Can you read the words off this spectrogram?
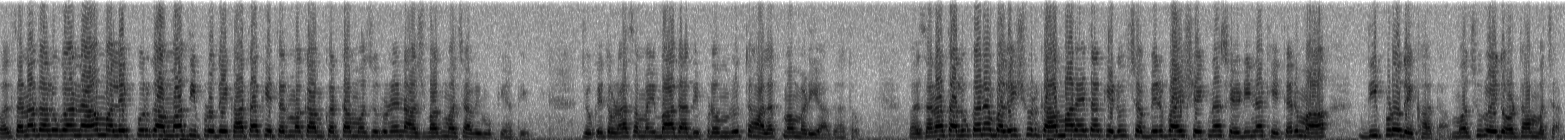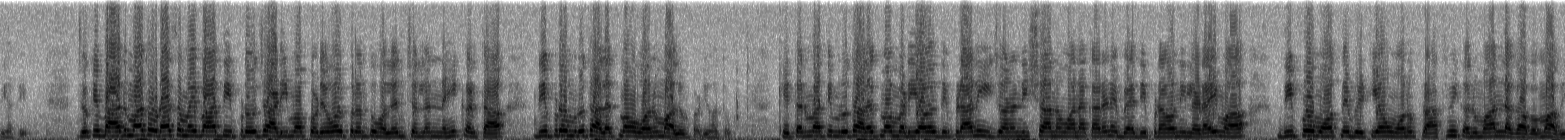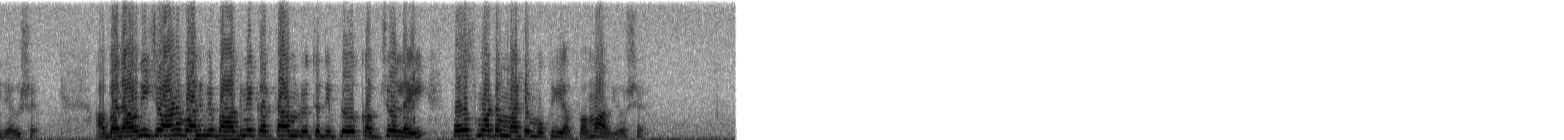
વલસાડના તાલુકાના મલેકપુર ગામમાં દીપડો દેખાતા ખેતરમાં કામ કરતા મજૂરોને નાશભાગ મચાવી મૂકી હતી. જોકે થોડા સમય બાદ આ દીપડો મૃત હાલતમાં મળી આવ્યો હતો. વલસાડના તાલુકાના બલેશ્વર ગામમાં રહેતા ખેડૂત શબ્બીરભાઈ શેખના શેરડીના ખેતરમાં દીપડો દેખાતા મજૂરોએ દોડધામ મચાવી હતી. જોકે બાદમાં થોડા સમય બાદ દીપડો ઝાડીમાં પડ્યો હોય પરંતુ હલનચલન નહીં કરતા દીપડો મૃત હાલતમાં હોવાનું માલુમ પડ્યું હતું. ખેતરમાંથી મૃત હાલતમાં મળી આવેલ દીપડાની ઈજાના નિશાન હોવાના કારણે બે દીપડાઓની લડાઈમાં દીપડો મોતને ભેટ્યા હોવાનું પ્રાથમિક અનુમાન લગાવવામાં આવી રહ્યું છે. આ બનાવની જાણ વન વિભાગને કરતા મૃત દીપડો કબજો લઈ પોસ્ટમોર્ટમ માટે મોકલી આપવામાં આવ્યો છે.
